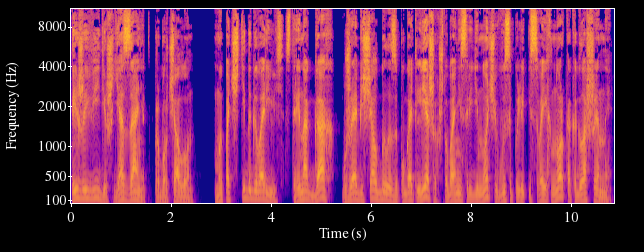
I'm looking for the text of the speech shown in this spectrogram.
«Ты же видишь, я занят», — пробурчал он. «Мы почти договорились. Старина Гах уже обещал было запугать леших, чтобы они среди ночи высыпали из своих нор, как оглашенные.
